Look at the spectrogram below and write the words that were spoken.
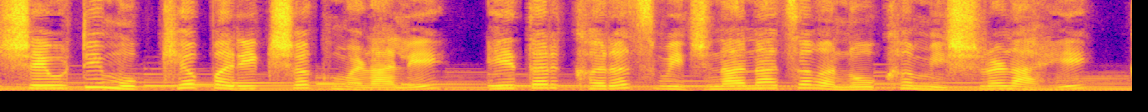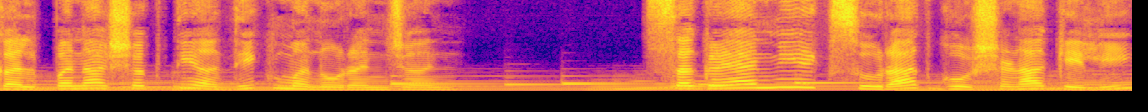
शेवटी मुख्य परीक्षक म्हणाले हे तर खरंच विज्ञानाचं अनोखं मिश्रण आहे कल्पनाशक्ती अधिक मनोरंजन. सगळ्यांनी एक सुरात घोषणा केली.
